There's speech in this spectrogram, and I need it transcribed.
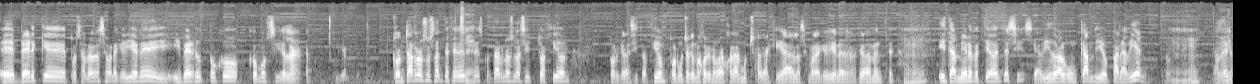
Eh, ver que, pues hablar la semana que viene y, ver un poco cómo sigue la. contarnos los antecedentes, contarnos la situación porque la situación, por mucho que mejore, no va a mejorar mucho de aquí a la semana que viene, desgraciadamente. Y también, efectivamente, sí, si ha habido algún cambio para bien. A ver.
